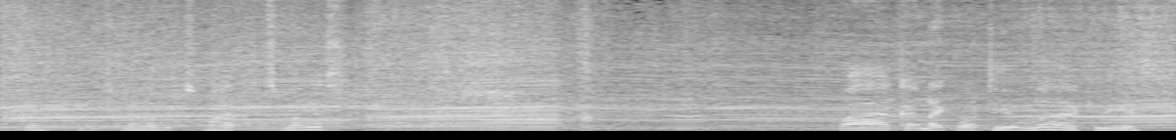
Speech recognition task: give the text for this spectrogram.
Oke, semangat, semangat. Wah, kak naik podium lagi nih guys.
